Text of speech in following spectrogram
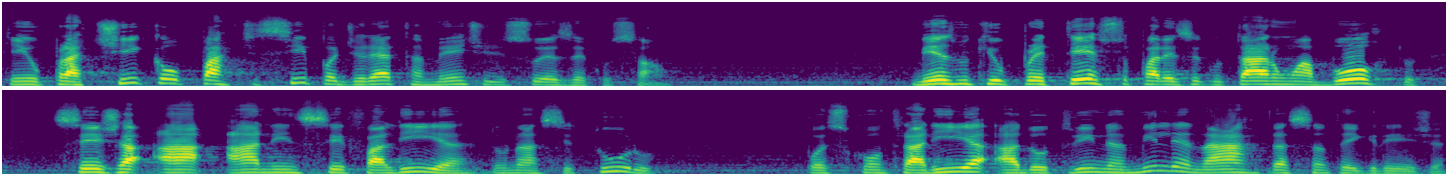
quem o pratica ou participa diretamente de sua execução. Mesmo que o pretexto para executar um aborto seja a anencefalia do nascituro, pois contraria a doutrina milenar da Santa Igreja.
